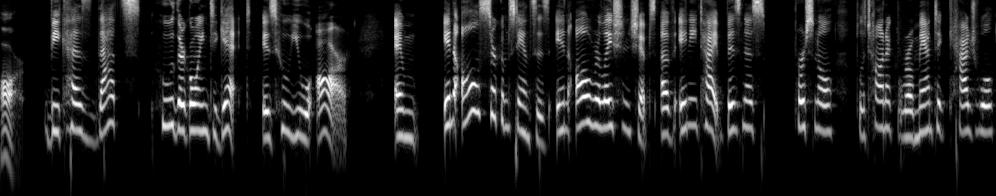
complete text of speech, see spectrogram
are. Because that's who they're going to get, is who you are. And in all circumstances, in all relationships of any type, business, personal, platonic, romantic, casual,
